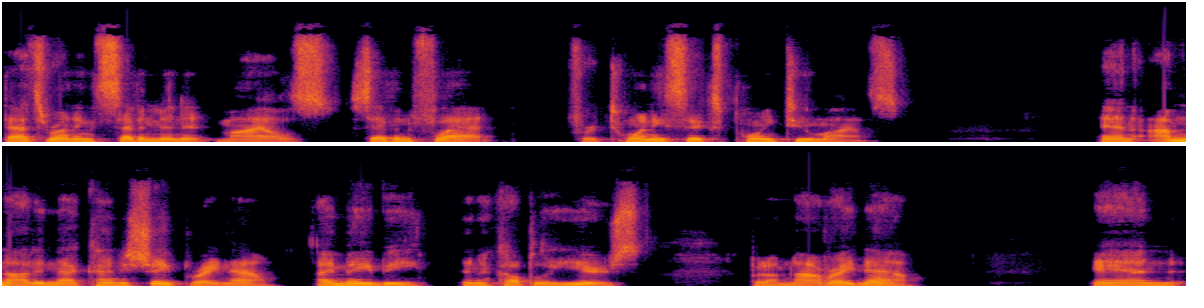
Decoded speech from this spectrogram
That's running seven minute miles, seven flat for 26.2 miles. And I'm not in that kind of shape right now. I may be in a couple of years, but I'm not right now. And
